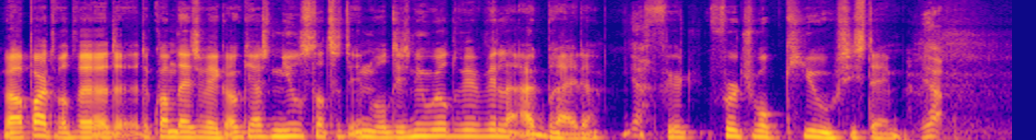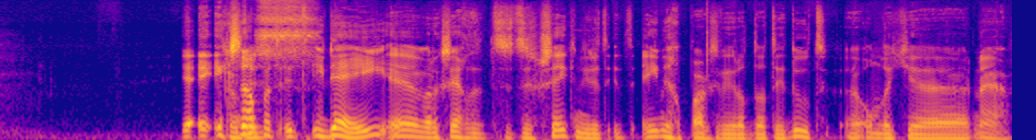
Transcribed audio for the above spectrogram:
Wel apart, want we, de- er kwam deze week ook juist nieuws dat ze het in Walt Disney World weer willen uitbreiden. Ja. Vir- virtual queue systeem. Ja. Ja, ik Dat snap is- het, het idee, eh, wat ik zeg, het, het is zeker niet het, het enige park ter wereld dat dit doet. Eh, omdat je, nou ja,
